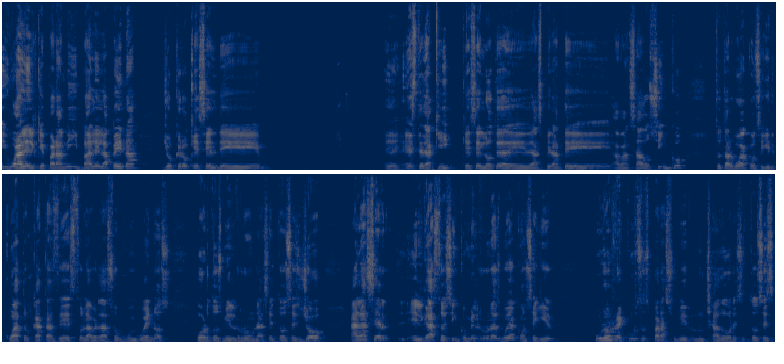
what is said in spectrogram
igual el que para mí vale la pena, yo creo que es el de eh, este de aquí, que es el lote de, aspirante avanzado 5. Total voy a conseguir 4 catas de esto, la verdad son muy buenos por 2000 runas. Entonces yo al hacer el gasto de 5000 runas voy a conseguir puros recursos para subir luchadores. Entonces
